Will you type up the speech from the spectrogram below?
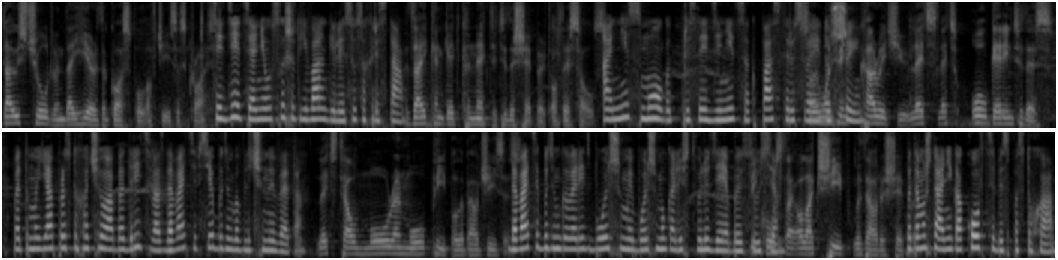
Those children, they hear the gospel of Jesus Christ. Те дети, они услышат Евангелие Иисуса Христа. They can get connected to the shepherd of their souls. Они смогут присоединиться к пастырю So I своей want to души. encourage you. Let's let's all get into this. Поэтому я просто хочу ободрить вас. Давайте все будем вовлечены в это. Let's tell more and more people about Jesus. Давайте будем говорить большему и большему количеству людей об Иисусе. Because they are like sheep without a shepherd. Потому что они как овцы без пастуха.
